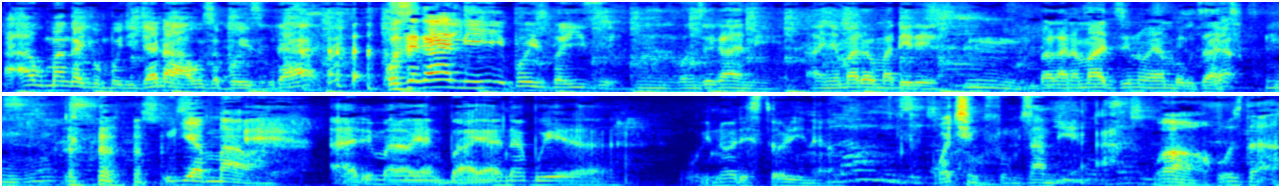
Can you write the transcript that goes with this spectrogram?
akumanga chombo chijana auza boys kuti "Ah, konzekani boys baize Mm, konzekani anyamata umaderera mpaka na madzi inoyamba kudzadza kuja mmawa ati malawi yani baya anabwera we know the story now. Watching from zambia. Wow who's that?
